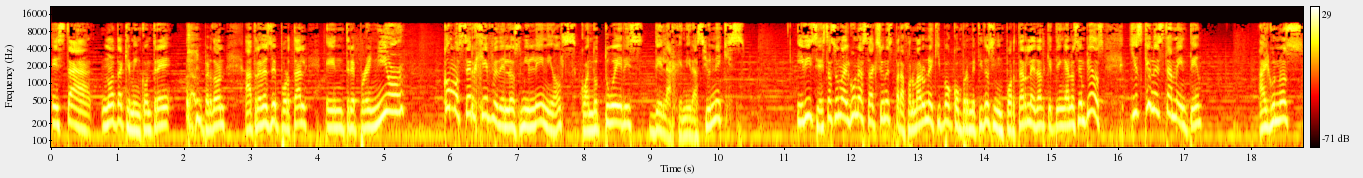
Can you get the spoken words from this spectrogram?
esta nota que me encontré, perdón, a través del portal Entrepreneur, cómo ser jefe de los millennials cuando tú eres de la generación X. Y dice, estas son algunas acciones para formar un equipo comprometido sin importar la edad que tengan los empleados. Y es que honestamente, algunos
